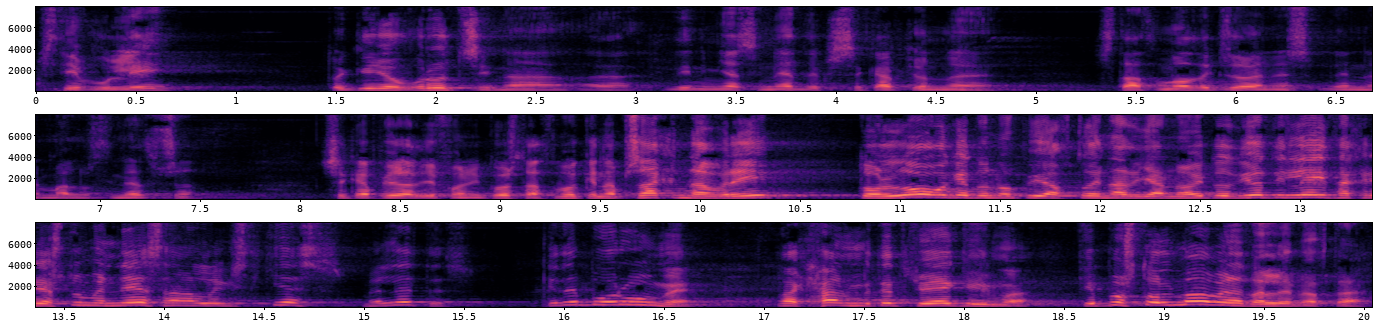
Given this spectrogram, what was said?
στη Βουλή, τον κύριο Βρούτσι να ε, δίνει μια συνέντευξη σε κάποιον ε, σταθμό, δεν ξέρω αν είναι, δεν είναι μάλλον στην αίθουσα, σε κάποιο ραδιοφωνικό σταθμό και να ψάχνει να βρει το λόγο για τον οποίο αυτό είναι αδιανόητο, διότι λέει θα χρειαστούμε νέες αναλογιστικές μελέτες. Και δεν μπορούμε να κάνουμε τέτοιο έγκλημα. Και πώς τολμάμε να τα λέμε αυτά.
